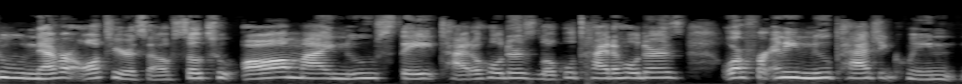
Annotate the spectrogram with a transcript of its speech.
to never alter yourself. So to all my new state title holders, local title holders, or for any new pageant queen,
